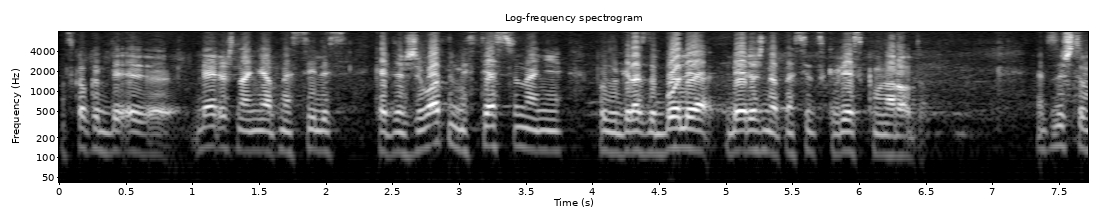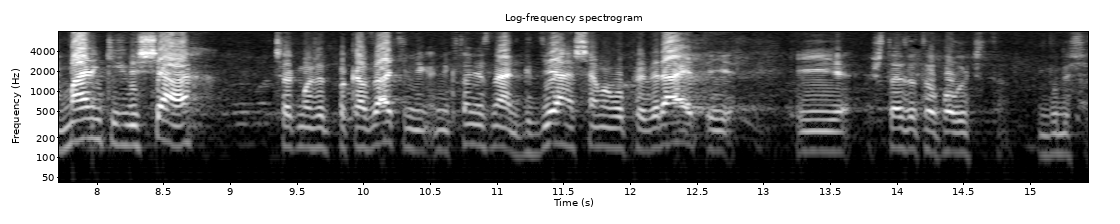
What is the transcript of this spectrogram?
насколько э, бережно они относились к этим животным, естественно, они будут гораздо более бережно относиться к еврейскому народу. Это значит, что в маленьких вещах человек может показать, и никто не знает, где Хашем его проверяет, и, и что из этого получится в будущем.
